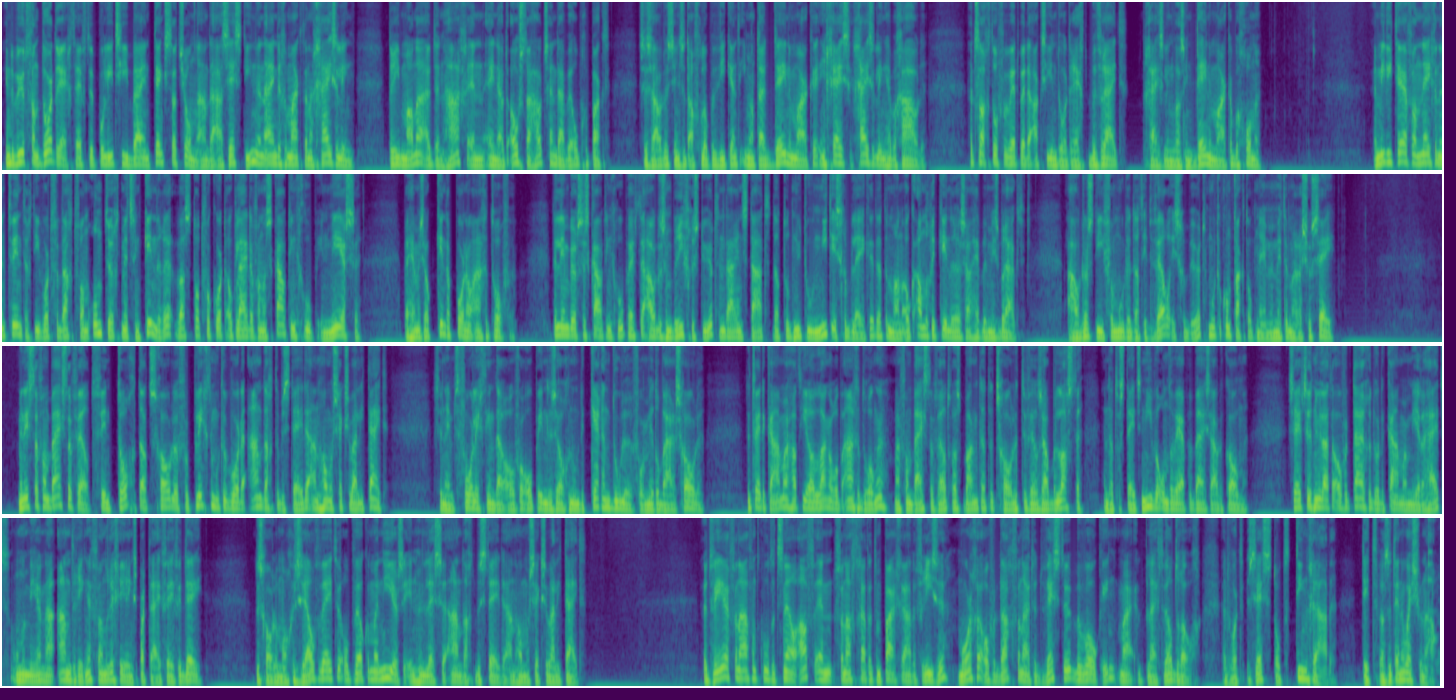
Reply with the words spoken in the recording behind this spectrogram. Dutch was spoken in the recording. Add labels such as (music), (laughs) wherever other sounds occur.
In de buurt van Dordrecht heeft de politie bij een tankstation aan de A16... een einde gemaakt aan een gijzeling. Drie mannen uit Den Haag en één uit Oosterhout zijn daarbij opgepakt. Ze zouden sinds het afgelopen weekend iemand uit Denemarken in gijzeling hebben gehouden. Het slachtoffer werd bij de actie in Dordrecht bevrijd. De gijzeling was in Denemarken begonnen. Een militair van 29 die wordt verdacht van ontucht met zijn kinderen... was tot voor kort ook leider van een scoutinggroep in Meersen. Bij hem is ook kinderporno aangetroffen. De Limburgse scoutinggroep heeft de ouders een brief gestuurd... en daarin staat dat tot nu toe niet is gebleken... dat de man ook andere kinderen zou hebben misbruikt. Ouders die vermoeden dat dit wel is gebeurd... moeten contact opnemen met de marechaussee. Minister van Bijsterveld vindt toch dat scholen verplicht moeten worden... aandacht te besteden aan homoseksualiteit... Ze neemt voorlichting daarover op in de zogenoemde kerndoelen voor middelbare scholen. De Tweede Kamer had hier al langer op aangedrongen, maar Van Bijsterveld was bang dat het scholen te veel zou belasten en dat er steeds nieuwe onderwerpen bij zouden komen. Ze heeft zich nu laten overtuigen door de Kamermeerderheid, onder meer na aandringen van regeringspartij VVD. De scholen mogen zelf weten op welke manier ze in hun lessen aandacht besteden aan homoseksualiteit. Het weer, vanavond koelt het snel af en vannacht gaat het een paar graden vriezen. Morgen overdag vanuit het westen bewolking, maar het blijft wel droog. Het wordt 6 tot 10 graden. Dit was het NOS Journaal.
